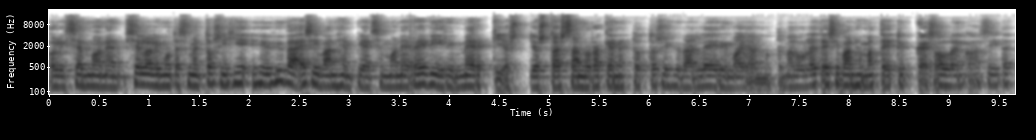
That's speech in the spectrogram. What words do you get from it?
oli semmoinen, siellä oli muuten semmoinen tosi hi- hyvä esivanhempien semmoinen reviirin merkki, josta olisi saanut rakennettua tosi hyvän leirimajan, mutta mä luulen, että esivanhemmat ei tykkäisi ollenkaan siitä.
